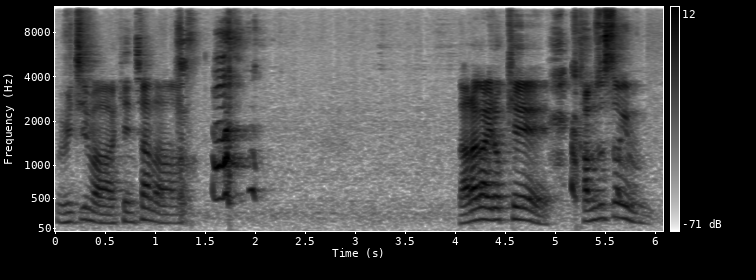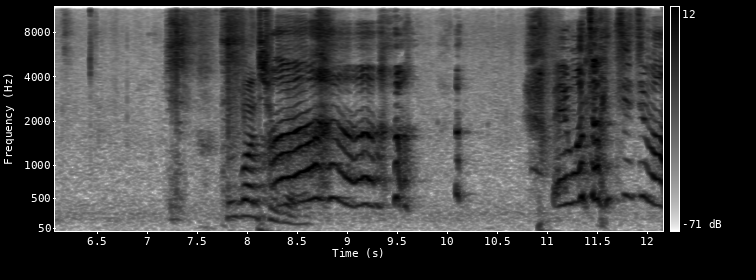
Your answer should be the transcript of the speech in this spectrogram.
울지 마. 괜찮아. 나라가 이렇게 감수성이 풍부한 친구야. 아. 메모장 치지 마.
